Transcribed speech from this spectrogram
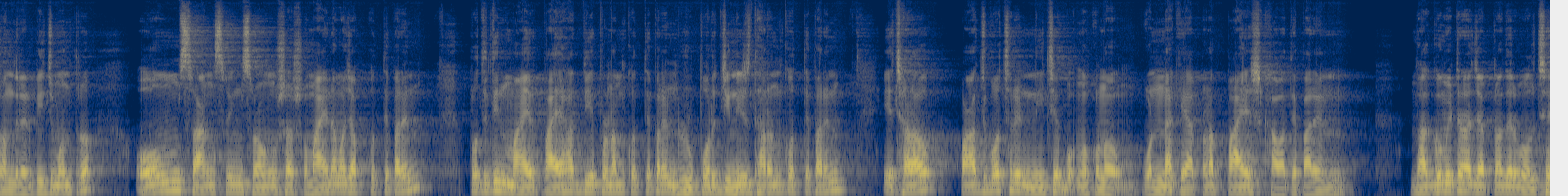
চন্দ্রের বীজ মন্ত্র ওম শ্রাং শ্রিং স্রংস সময় নামা জপ করতে পারেন। প্রতিদিন মায়ের পায়ে হাত দিয়ে প্রণাম করতে পারেন, রূপোর জিনিস ধারণ করতে পারেন। এছাড়াও পাঁচ বছরের নিচে কোনো কন্যাকে আপনারা পায়েস খাওয়াতে পারেন। ভাগ্য মিটার আজ আপনাদের বলছে,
